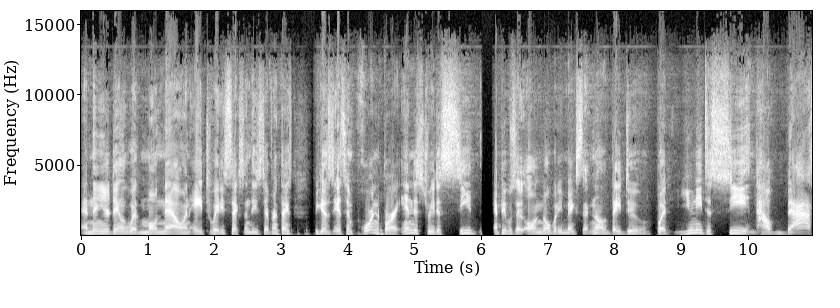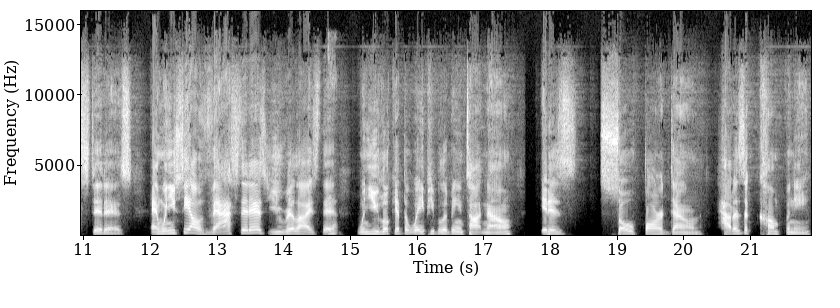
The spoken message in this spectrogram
And then you're dealing with Monel and A286 and these different things because it's important for our industry to see. And people say, oh, nobody makes that. No, they do. But you need to see how vast it is. And when you see how vast it is, you realize that Yeah. when you look at the way people are being taught now, it is so far down. How does a company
